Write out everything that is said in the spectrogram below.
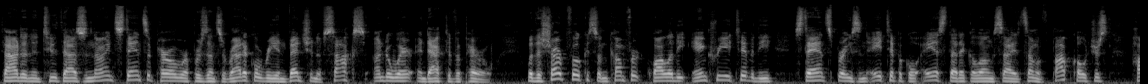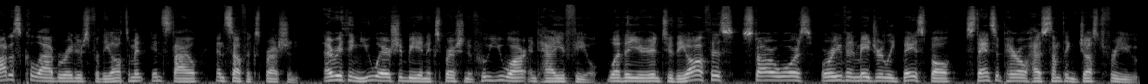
Founded in 2009, Stance Apparel represents a radical reinvention of socks, underwear, and active apparel. With a sharp focus on comfort, quality, and creativity, Stance brings an atypical aesthetic alongside some of pop culture's hottest collaborators for the ultimate in style and self expression. Everything you wear should be an expression of who you are and how you feel. Whether you're into The Office, Star Wars, or even Major League Baseball, Stance Apparel has something just for you.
